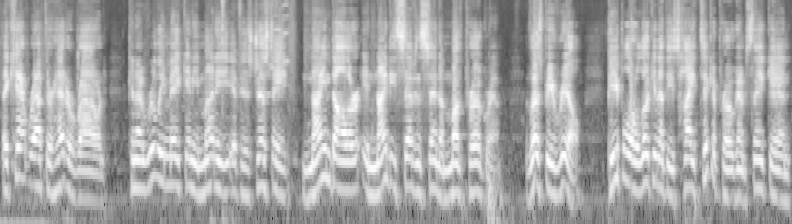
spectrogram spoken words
they can't wrap their head around can I really make any money if it's just a $9.97 a month program? Let's be real. People are looking at these high ticket programs thinking,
